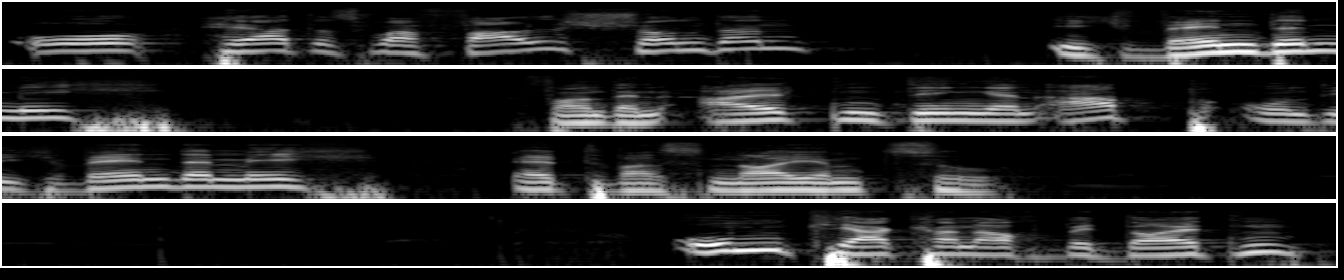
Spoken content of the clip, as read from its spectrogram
oh Herr, das war falsch, sondern ich wende mich von den alten Dingen ab und ich wende mich etwas Neuem zu. Umkehr kann auch bedeuten,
